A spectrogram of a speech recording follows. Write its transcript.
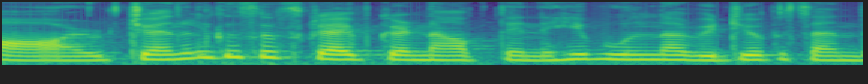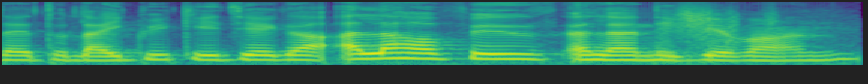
और चैनल को सब्सक्राइब करना आपने नहीं भूलना। वीडियो पसंद आए तो लाइक भी कीजिएगा। अल्लाह हाफिज़ अल्लाह निगेवान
